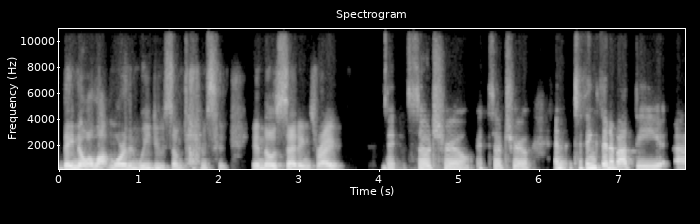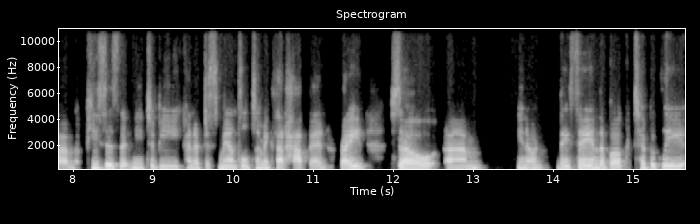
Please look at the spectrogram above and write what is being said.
they know a lot more than we do sometimes in those settings, right? It's so true. It's so true. And to think then about the um, pieces that need to be kind of dismantled to make that happen, right? So, yeah. um, you know, they say in the book, typically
